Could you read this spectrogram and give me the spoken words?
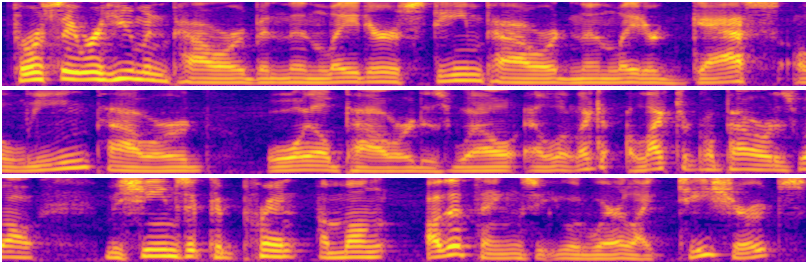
First, they were human powered, but then later steam powered, and then later gasoline powered oil powered as well, electrical powered as well. Machines that could print, among other things that you would wear, like t shirts.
